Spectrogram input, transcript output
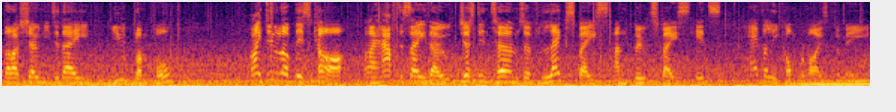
that I've shown you today you plump for. I do love this car I have to say though, just in terms of leg space and boot space, it's heavily compromised for me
